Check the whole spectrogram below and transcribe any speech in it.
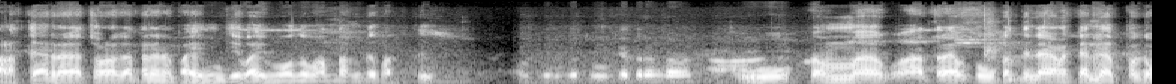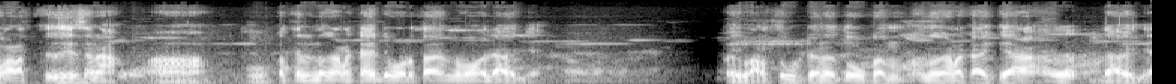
വളർത്തുകാരുടെ കച്ചവടമൊക്കെ അത്ര തന്നെ. പതിനഞ്ച് പതിമൂന്ന് പന്ത്രണ്ട് പത്ത്. തൂക്കം അത്ര തൂക്കത്തിന്റെ കണക്കല്ല. ഇപ്പൊക്കെ വളർത്ത് സീസണാ ആ. തൂക്കത്തിനൊന്നും കണക്കായിട്ട് കൊടുത്താലൊന്നും മുതലാവില്ല ഈ വളർത്തു കുട്ടികൾ തൂക്കം ഒന്ന് കണക്കാക്കിയാൽ അത് ഇതാവില്ല.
